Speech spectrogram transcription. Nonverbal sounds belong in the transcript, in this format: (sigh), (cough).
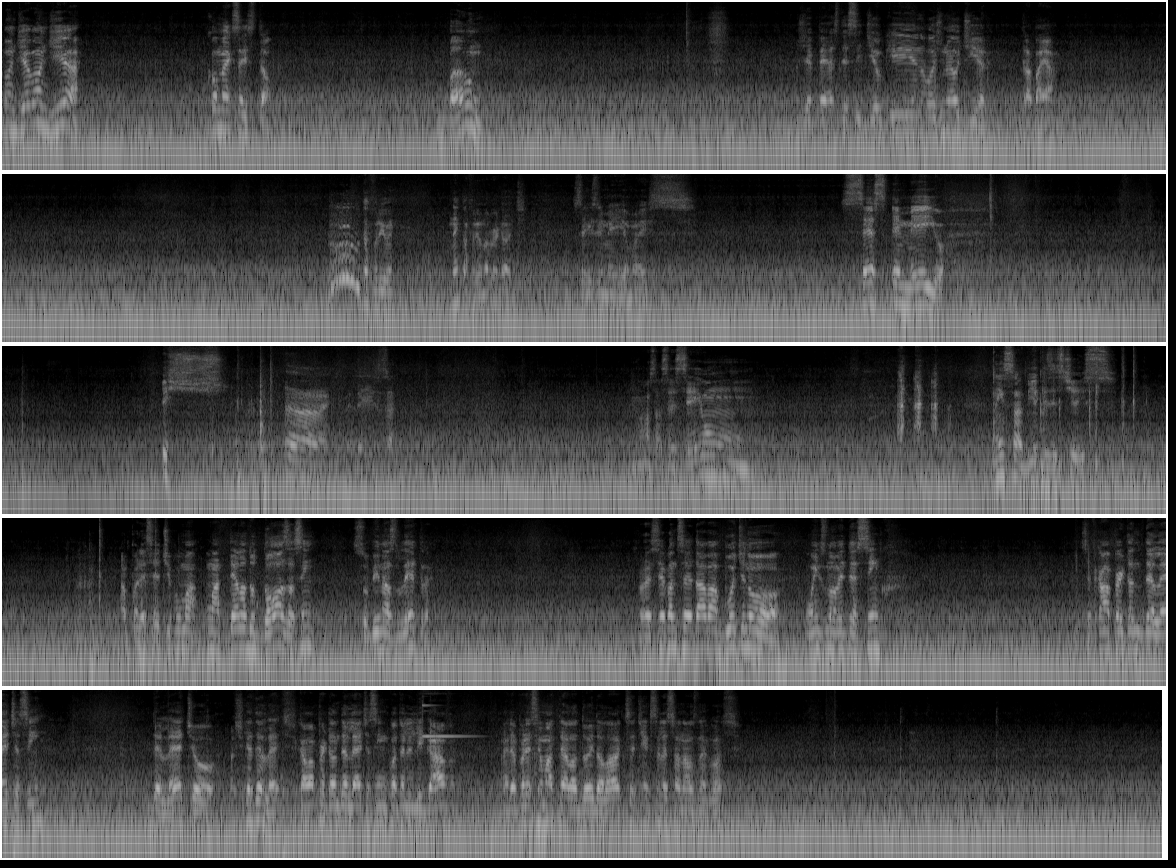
Bom dia, bom dia. Como é que vocês estão? Bom. O GPS decidiu que hoje não é o dia trabalhar. Uh, tá frio, hein? Nem tá frio, na verdade. Seis e meia, mas... Seis e meio. Ixi. Ai, que beleza. Nossa, acessei um... (laughs) Nem sabia que existia isso. Aparecia tipo uma, uma tela do DOS assim, subindo as letras. Parecia quando você dava boot no Windows 95. Você ficava apertando delete assim. Delete ou. Acho que é delete. Ficava apertando delete assim enquanto ele ligava. Aí aparecia uma tela doida lá que você tinha que selecionar os negócios.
